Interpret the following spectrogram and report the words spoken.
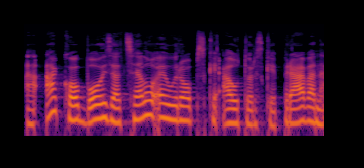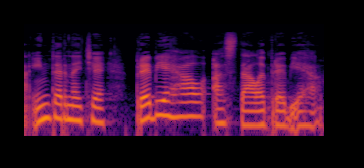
a ako boj za celoeurópske autorské práva na internete prebiehal a stále prebieha.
